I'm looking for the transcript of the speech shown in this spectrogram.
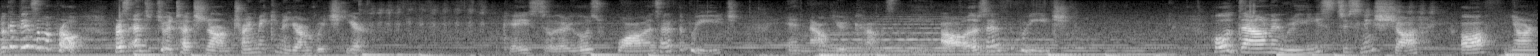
Look at this, I'm a pro. Press enter to attach yarn. Try making a yarn bridge here. Okay, so there goes one side of the bridge. And now here comes the other side of the bridge. Hold down and release to slingshot off yarn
